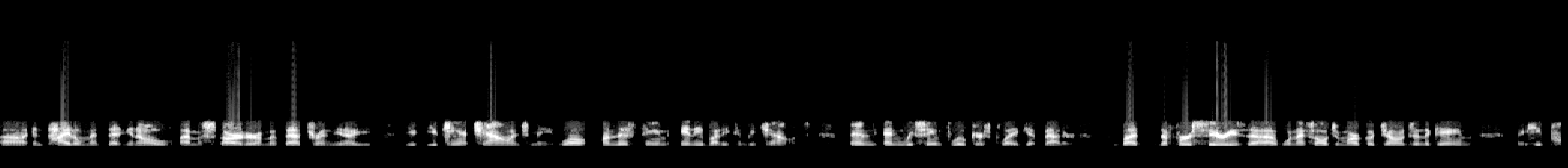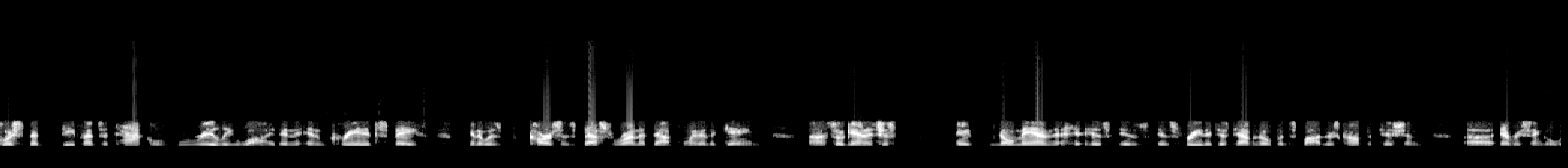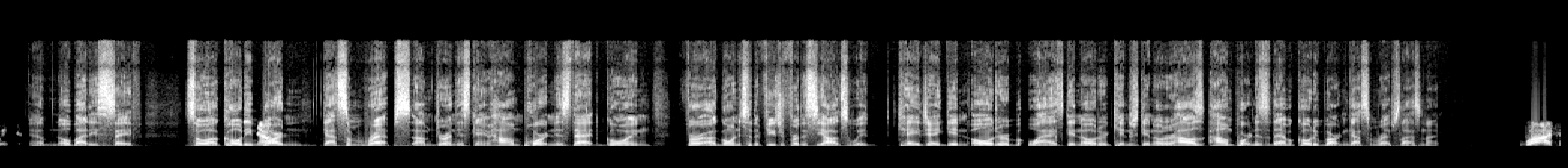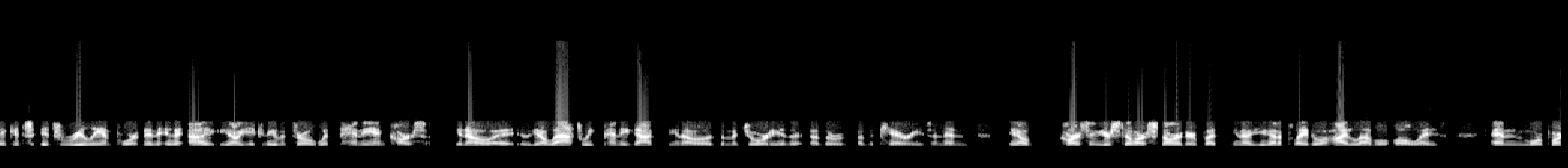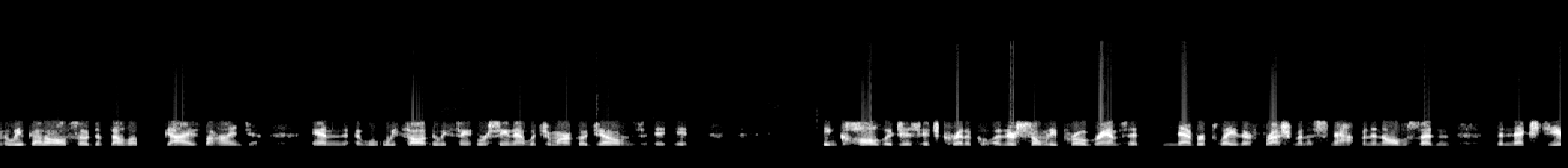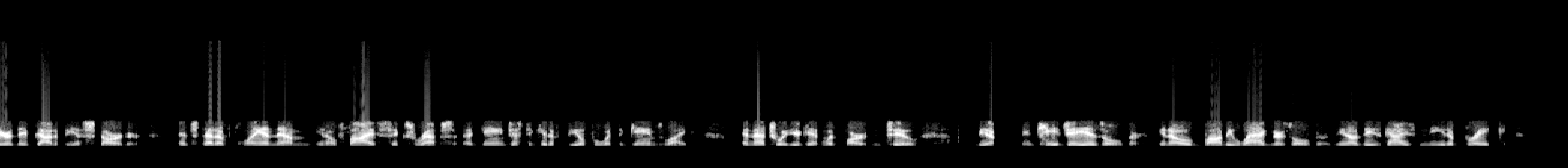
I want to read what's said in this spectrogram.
uh, entitlement that you know I'm a starter, I'm a veteran. You know, you, you you can't challenge me. Well, on this team, anybody can be challenged, and and we've seen flukers play get better. But the first series, uh, when I saw Jamarco Jones in the game, he pushed the defensive tackle really wide and, and created space, and it was Carson's best run at that point of the game. Uh, so again, it's just hey, no man is is is free to just have an open spot. There's competition uh, every single week. Yep, nobody's safe. So uh, Cody no. Barton got some reps um, during this game. How important is that going for uh, going into the future for the Seahawks with KJ getting older, Wags getting older, Kendricks getting older? How how important is it that Cody Barton got some reps last night? Well, I think it's it's really important, and, and I you know you can even throw it with Penny and Carson. You know, eh, you know, last week Penny got you know the majority of the of the of the carries, and then you know Carson, you're still our starter, but you know you got to play to a high level always, and more importantly, we've got to also develop guys behind you, and we saw we we're seeing that with Jamarco Jones. It, it, in colleges, it's critical. And there's so many programs that never play their freshmen a snap. And then all of a sudden, the next year, they've got to be a starter instead of playing them, you know, five, six reps a game just to get a feel for what the game's like. And that's what you're getting with Barton, too. You know, and KJ is older. You know, Bobby Wagner's older. You know, these guys need a break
